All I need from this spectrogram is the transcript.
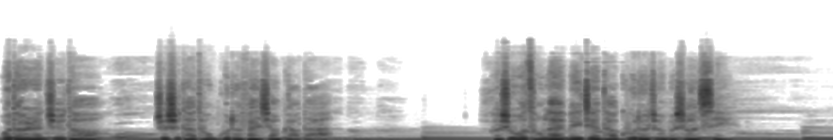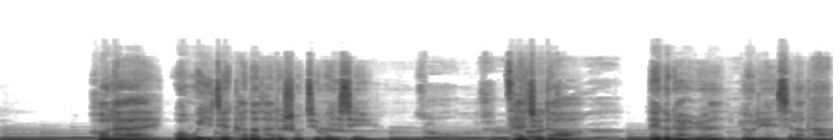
我当然知道，这是他痛苦的反向表达。可是我从来没见他哭得这么伤心。后来我无意间看到他的手机微信。才知道，那个男人又联系了他，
